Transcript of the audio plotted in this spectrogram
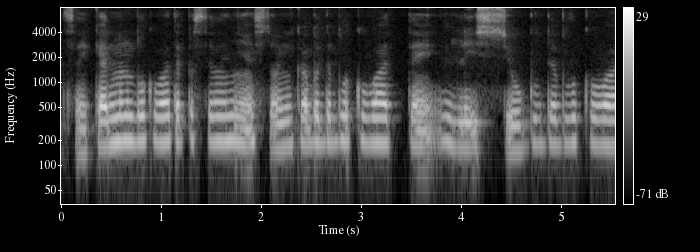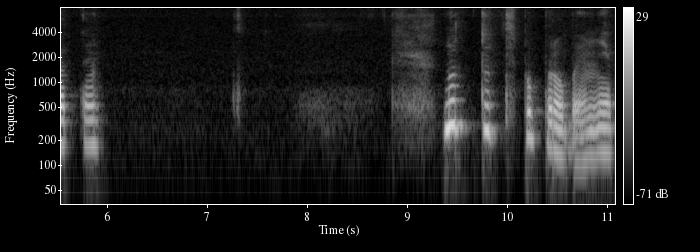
цей Кедман блокувати посилення, Сонька буде блокувати, Лісю буде блокувати. Ну, тут попробуємо, як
